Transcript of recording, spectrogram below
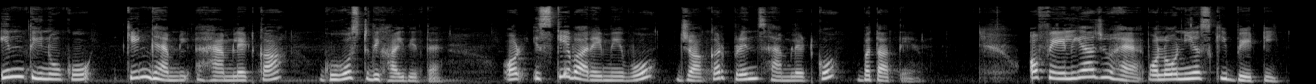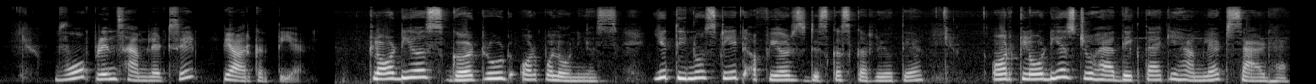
इन तीनों को किंग हैमलेट का घोस्ट दिखाई देता है और इसके बारे में वो जाकर प्रिंस हैमलेट को बताते हैं। ओफेलिया जो है, पोलोनियस की बेटी, वो प्रिंस हैमलेट से प्यार करती है। क्लॉडियस, गर्ट्रूड और पोलोनियस, ये तीनों स्टेट अफेयर्स डिस्कस कर रहे होते हैं। और क्लॉडियस जो है, देखता है कि हैमलेट सैड है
